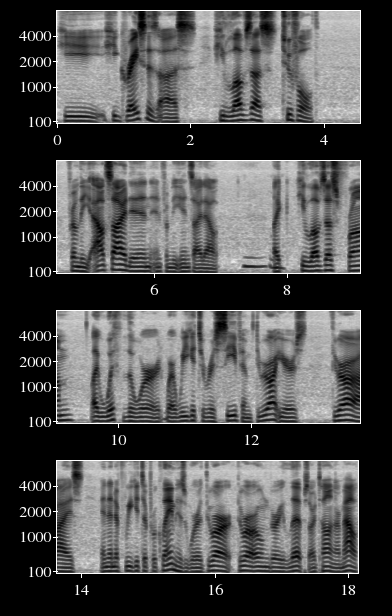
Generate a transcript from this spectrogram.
he he graces us. He loves us twofold, from the outside in and from the inside out. Mm-hmm. Like he loves us from like with the word, where we get to receive him through our ears, through our eyes, and then if we get to proclaim his word through our through our own very lips, our tongue, our mouth,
